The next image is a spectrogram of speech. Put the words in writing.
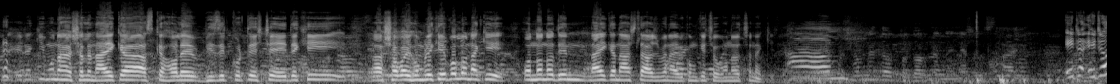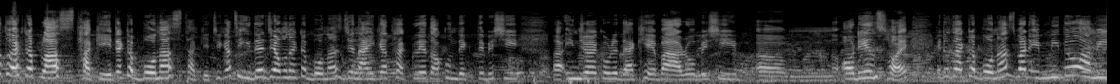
মানে এটা কি মনে হয় আসলে নায়িকা আজকে হলে ভিজিট করতে এসছে এই দেখি সবাই হুমড়ে খেয়ে বলল নাকি অন্যান্য দিন নায়িকা না আসলে আসবে না এরকম কিছু মনে হচ্ছে নাকি? Um, এটা এটা তো একটা প্লাস থাকে এটা একটা বোনাস থাকে ঠিক আছে? ঈদের যেমন একটা বোনাস যে নায়িকা থাকলে তখন দেখতে বেশি এনজয় করে দেখে বা আরও বেশি অডিয়েন্স হয়। এটা তো একটা বোনাস বাট এমনিতেও আমি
